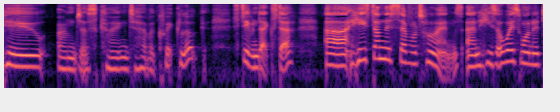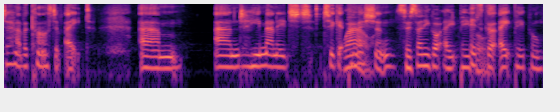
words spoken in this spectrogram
who I'm just going to have a quick look. Stephen Dexter. Uh, he's done this several times, and he's always wanted to have a cast of eight. Um, and he managed to get Wow. permission. So it's only got eight people. It's got eight people,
